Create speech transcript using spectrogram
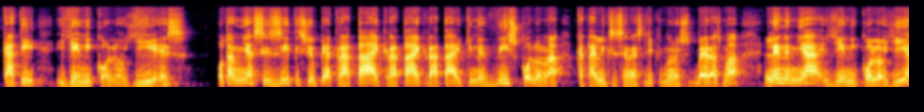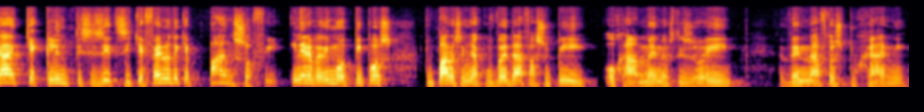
κάτι γενικολογίες όταν μια συζήτηση η οποία κρατάει, κρατάει, κρατάει και είναι δύσκολο να καταλήξεις σε ένα συγκεκριμένο συμπέρασμα, λένε μια γενικολογία και κλείνουν τη συζήτηση και φαίνονται και πάνσοφοι. Είναι ρε παιδί μου ο τύπος που πάνω σε μια κουβέντα θα σου πει ο χαμένος στη ζωή δεν είναι αυτός που χάνει,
